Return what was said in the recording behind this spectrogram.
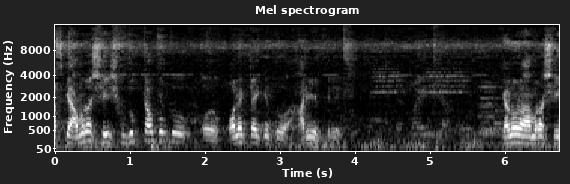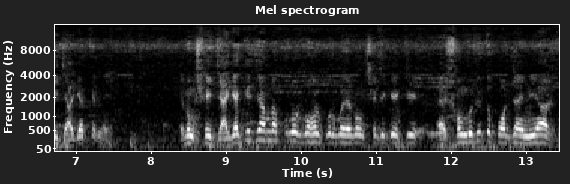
আজকে আমরা সেই সুযোগটাও কিন্তু অনেকটাই কিন্তু হারিয়ে ফেলেছি। কেননা আমরা সেই জায়গাতে নেই। এবং সেই জায়গাকে যে আমরা পুনর্বহন করব এবং সেটিকে একটি সংগঠিত পর্যায়ে নিয়ে আসব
